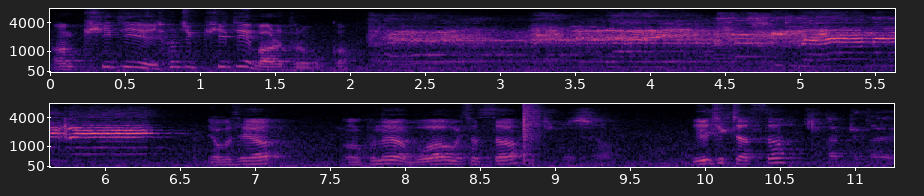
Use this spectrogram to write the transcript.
아 PD 현직 PD의 말을 들어볼까? 여보세요? 어 근호야 뭐 하고 있었어? 주무시죠. 일찍 잤어? 자답게 자요.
